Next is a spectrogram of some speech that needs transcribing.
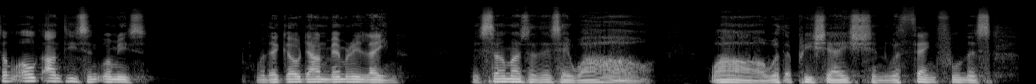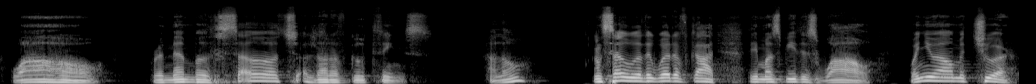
some old aunties and ummies, when they go down memory lane, there's so much that they say, wow, wow, with appreciation, with thankfulness, wow, remember such a lot of good things. Hello? And so with the Word of God, there must be this wow. When you are mature,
